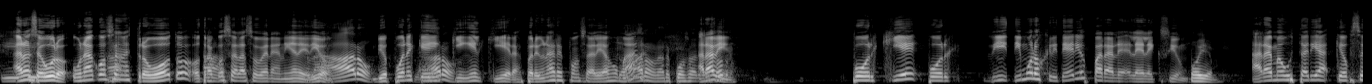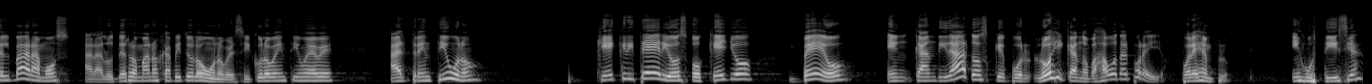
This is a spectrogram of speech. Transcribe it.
y, ah, no, seguro. Una cosa ah, es nuestro voto, otra ah, cosa es la soberanía de Dios. Claro. Dios pone claro. quien Él quiera, pero hay una responsabilidad humana. Claro, una responsabilidad. Ahora bien, ¿por qué? Por, dimos los criterios para la, la elección. Bien. Ahora me gustaría que observáramos, a la luz de Romanos capítulo 1, versículo 29 al 31, qué criterios o qué yo veo en candidatos que por lógica no vas a votar por ellos. Por ejemplo, injusticia,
